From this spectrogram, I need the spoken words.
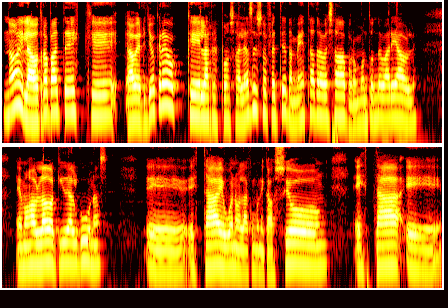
No, y la otra parte es que, a ver, yo creo que la responsabilidad sexoafectiva también está atravesada por un montón de variables. Hemos hablado aquí de algunas. Eh, está, eh, bueno, la comunicación, está, eh,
